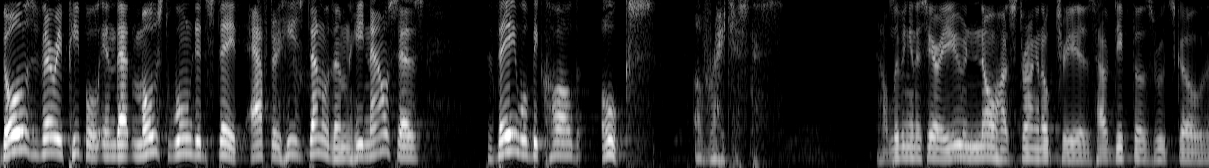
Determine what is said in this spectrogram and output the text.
Those very people in that most wounded state, after he's done with them, he now says, they will be called oaks of righteousness. Now, living in this area, you know how strong an oak tree is, how deep those roots go.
